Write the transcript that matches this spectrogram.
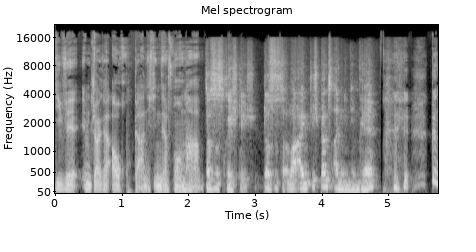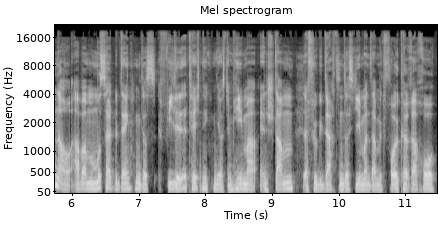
die wir im Jugger auch gar nicht in der Form haben. Das ist richtig. Das ist aber eigentlich ganz angenehm, gell? genau, aber man muss halt bedenken, dass viele der Techniken, die aus dem HEMA entstammen, dafür gedacht sind, dass jemand damit Vollkaracho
